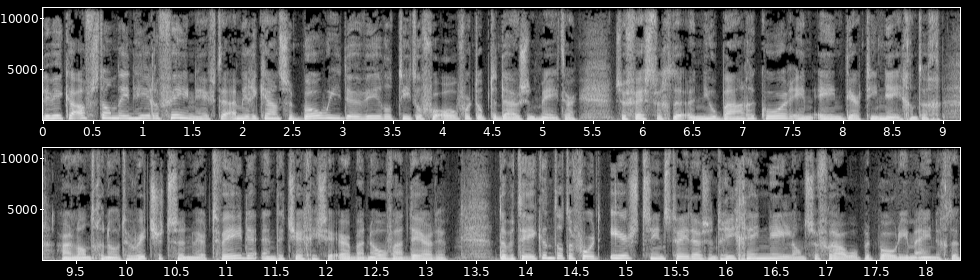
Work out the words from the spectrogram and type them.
de WK afstanden in Heerenveen heeft de Amerikaanse Bowie de wereldtitel veroverd op de 1000 meter. Ze vestigde een nieuw baanrecord in 1.13.90. Haar landgenote Richardson werd tweede en de Tsjechische Erbanova derde. Dat betekent dat er voor het eerst sinds 2003 geen Nederlandse vrouw op het podium eindigde.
